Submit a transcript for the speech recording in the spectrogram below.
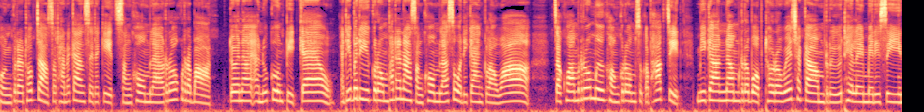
ผลกระทบจากสถานการณ์เศรษฐกิจสังคมและโรคระบาดโดยนายอนุกูลปีดแก้ว อธิบดีกรมพัฒนาสังคมและสวัสดิการกล่าวว่า จากความร่วมมือของกรมสุขภาพจิต มีการนำระบบโทรเวชกรรม หรือ telemedicine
